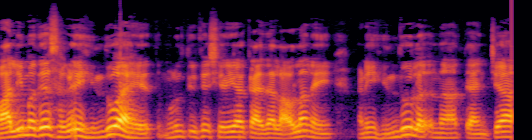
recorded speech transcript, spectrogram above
बालीमध्ये सगळे हिंदू आहेत म्हणून तिथे शरिया कायदा लावला नाही आणि हिंदूंना त्यांच्या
